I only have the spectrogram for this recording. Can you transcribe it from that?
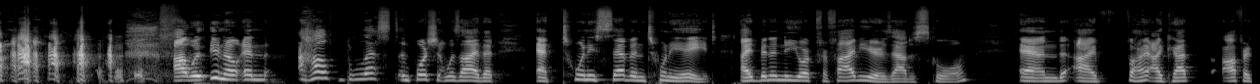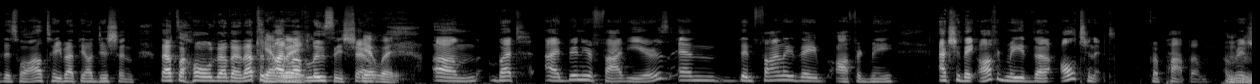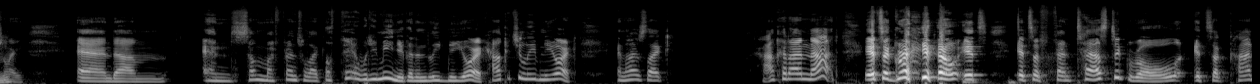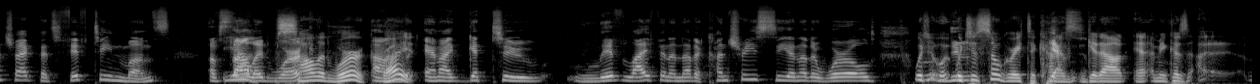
I was, you know, and how blessed and fortunate was I that at 27, 28, I'd been in New York for five years out of school, and I I got offered this. Well, I'll tell you about the audition. That's a whole nother. That's an Can't I wait. Love Lucy show. Can't wait. Um, but I'd been here five years, and then finally they offered me. Actually, they offered me the alternate for Papa originally, and um, and some of my friends were like, "Oh, Thayer, what do you mean you're going to leave New York? How could you leave New York?" And I was like, "How could I not? It's a great, you know, it's it's a fantastic role. It's a contract that's 15 months of solid Yeah, work, Solid work, um, right. And I get to live life in another country, see another world, Which do- which is so great to kind Yes. of get out. And, I mean, because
